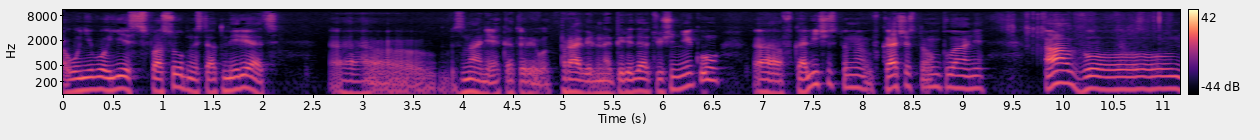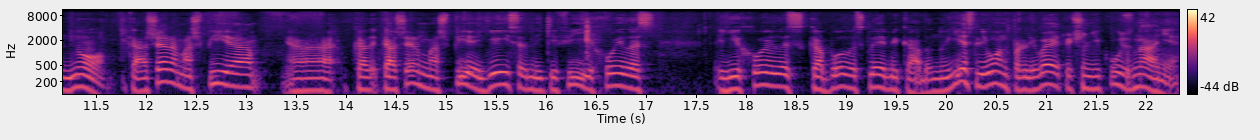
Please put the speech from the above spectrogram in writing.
у него есть способность отмерять э, знания, которые вот, правильно передать ученику э, в количественном, в качественном плане. А в, но כאשר המשפיע, э, כאשר המשפיע יותר מכפי יכולת יכולת קבלת כלי המקבל. Но если он проливает ученику знания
